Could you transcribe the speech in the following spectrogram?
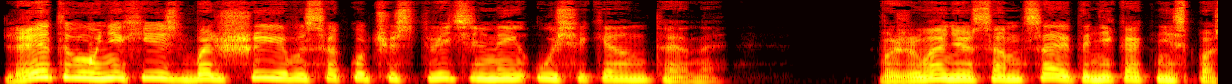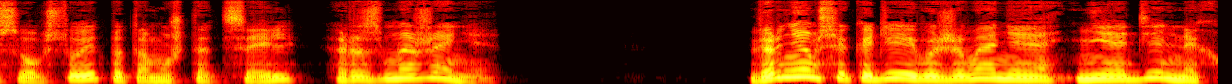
Для этого у них есть большие высокочувствительные усики-антенны. Выживанию самца это никак не способствует, потому что цель — размножение. Вернемся к идее выживания не отдельных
